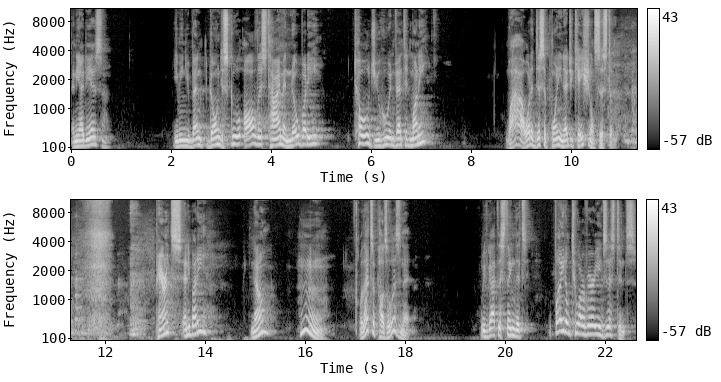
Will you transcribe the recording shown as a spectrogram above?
Any ideas? You mean you've been going to school all this time and nobody told you who invented money? Wow, what a disappointing educational system. Parents, anybody? No? Hmm. Well, that's a puzzle, isn't it? We've got this thing that's vital to our very existence,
